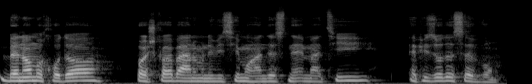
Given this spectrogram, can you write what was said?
به نام خدا باشگاه برنامه نویسی مهندس نعمتی اپیزود سوم.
